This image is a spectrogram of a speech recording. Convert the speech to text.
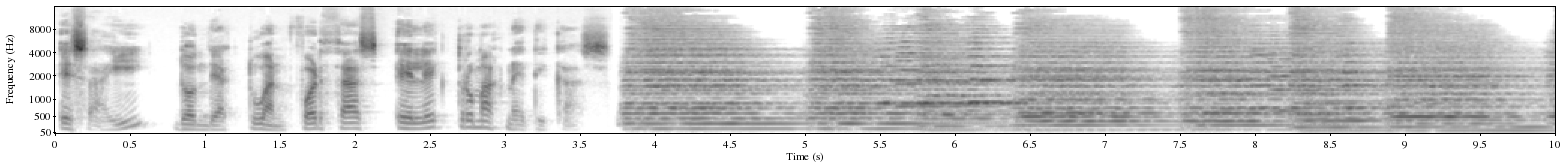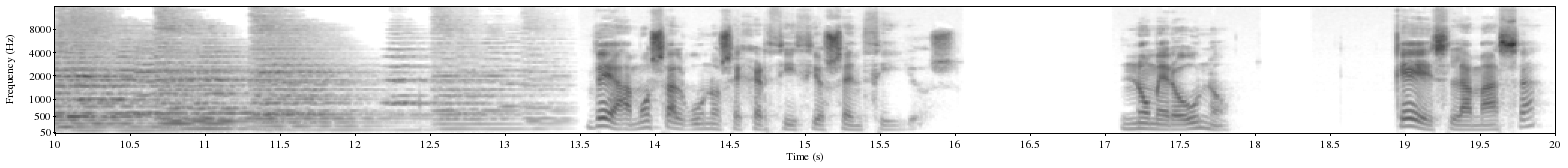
Es ahí donde actúan fuerzas electromagnéticas. Veamos algunos ejercicios sencillos. Número 1. ¿Qué es la masa?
